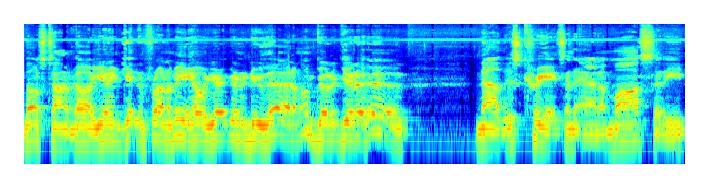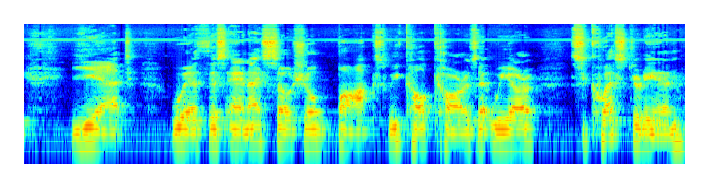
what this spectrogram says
most times, oh, you ain't getting in front of me. Oh, you ain't going to do that. I'm going to get ahead. Now, this creates an animosity, yet with this antisocial box we call cars that we are sequestered in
